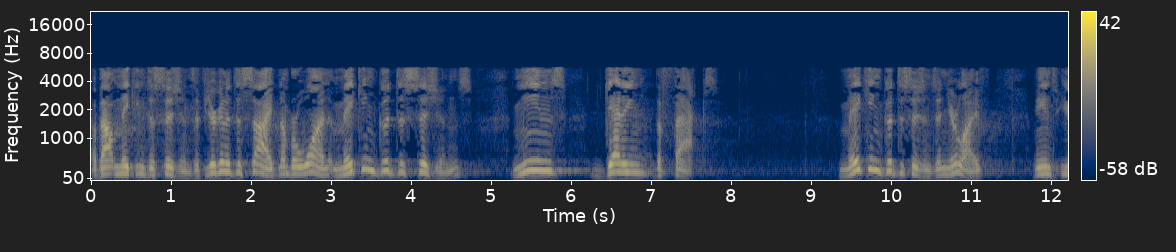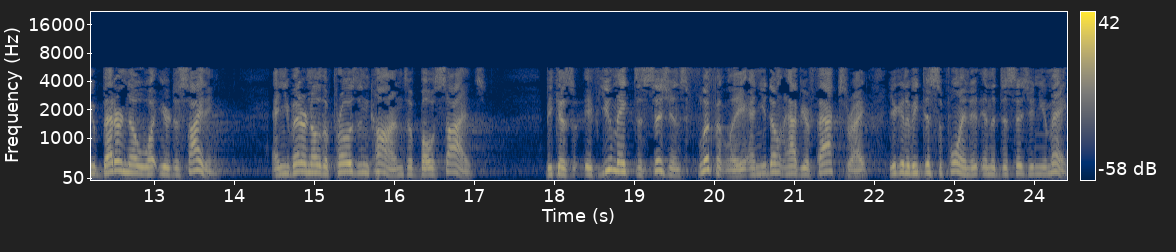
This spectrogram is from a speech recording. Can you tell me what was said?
about making decisions. If you're going to decide, number one, making good decisions means getting the facts. Making good decisions in your life means you better know what you're deciding. And you better know the pros and cons of both sides. Because if you make decisions flippantly and you don't have your facts right, you're going to be disappointed in the decision you make.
